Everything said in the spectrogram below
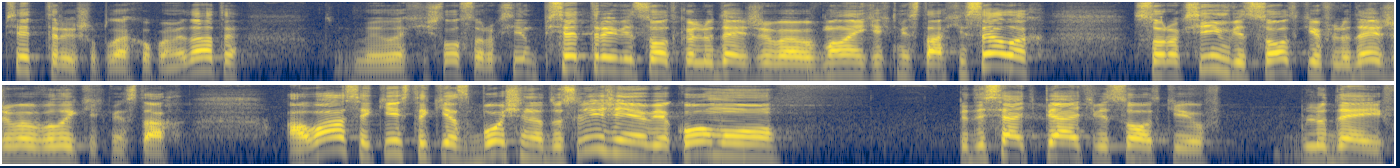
53, щоб легко пам'ятати. Легке число 47. 53% людей живе в маленьких містах і селах, 47% людей живе в великих містах. А у вас якесь таке збочене дослідження, в якому 55% людей в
